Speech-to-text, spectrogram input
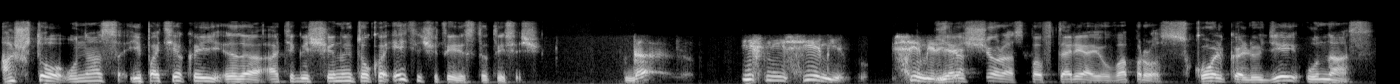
А что, у нас ипотекой э, да, отягощены только эти 400 тысяч? Да, ихние семьи, семьи Я ребят, еще раз повторяю вопрос. Сколько людей у нас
